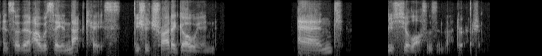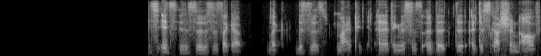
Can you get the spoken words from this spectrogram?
And so then I would say in that case, you should try to go in and reduce your losses in that direction. It's, it's, it's so this is like a like this is my opinion, and I think this is a, the, the, a discussion of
